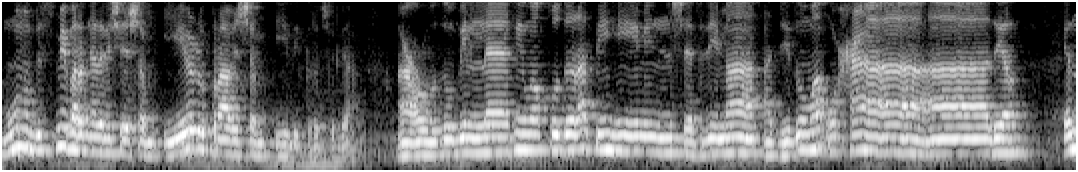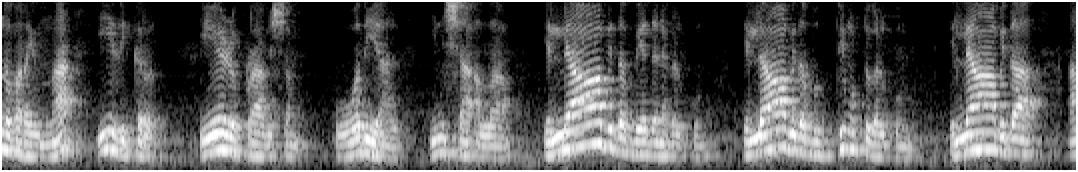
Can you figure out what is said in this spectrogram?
മൂന്ന് ബിസ്മി പറഞ്ഞതിന് ശേഷം ഏഴ് പ്രാവശ്യം ഈ ദിക്ർ ചൊല്ലാം أعوذ بالله وقدرته من شر ما أجد وأحاذر എന്ന് പറയുന്ന ഈ ദിക്ർ ഏഴ് പ്രാവശ്യം ഓതിയാൽ ഇൻഷാ അള്ളാഹ് എല്ലാവിധ വേദനകൾക്കും എല്ലാവിധ ബുദ്ധിമുട്ടുകൾക്കും എല്ലാവിധ ആ,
